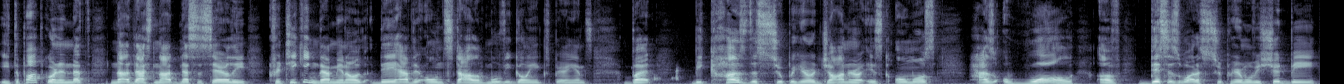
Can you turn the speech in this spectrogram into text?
eat the popcorn, and that's not that's not necessarily critiquing them. You know, they have their own style of movie going experience, but because the superhero genre is almost has a wall of this is what a superhero movie should be,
